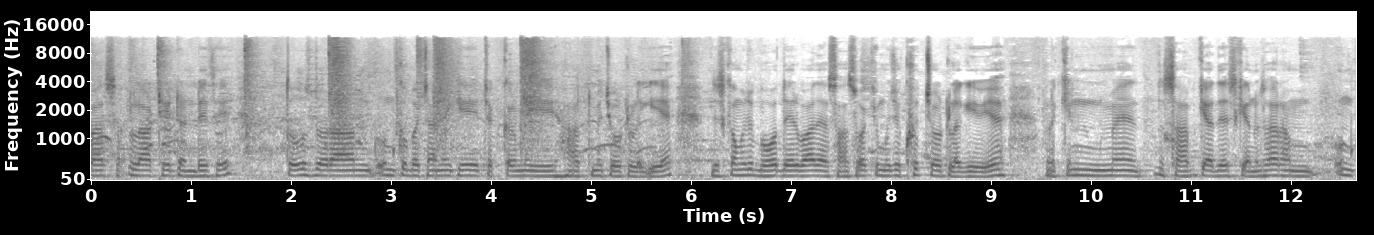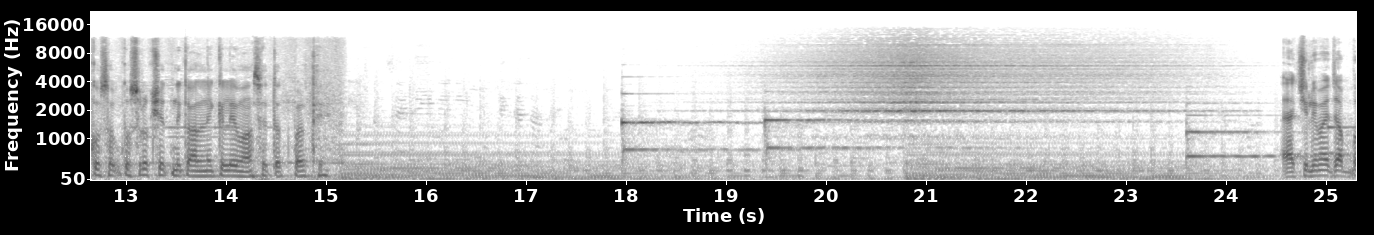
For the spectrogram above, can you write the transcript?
पास लाठी डंडे थे तो उस दौरान उनको बचाने के चक्कर में ये हाथ में चोट लगी है, जिसका मुझे बहुत देर बाद एहसास हुआ कि मुझे खुद चोट लगी हुई है। लेकिन मैं साहब के आदेश के अनुसार हम उनको सबको सुरक्षित निकालने के लिए वहाँ से तत्पर थे। एक्चुअली में जब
